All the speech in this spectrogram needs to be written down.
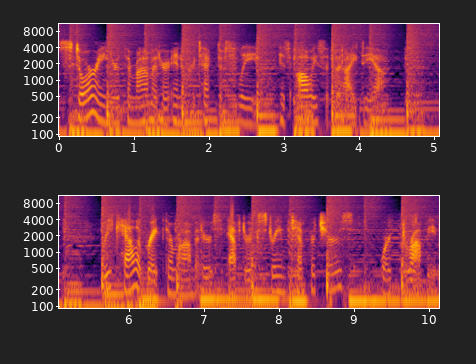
Storing your thermometer in a protective sleeve is always a good idea. Recalibrate thermometers after extreme temperatures or dropping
